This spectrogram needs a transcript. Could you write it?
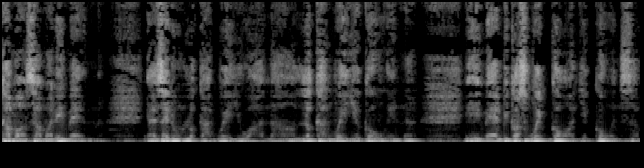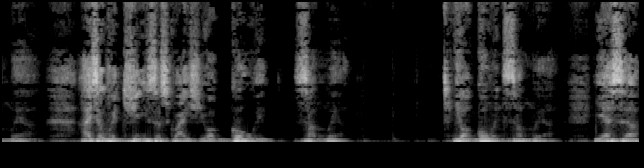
Come on, somebody. Amen. I say, don't look at where you are now. Look at where you're going. Amen. Because with God, you're going somewhere. I said, with Jesus Christ, you are going somewhere. You are going somewhere. Yes, sir.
